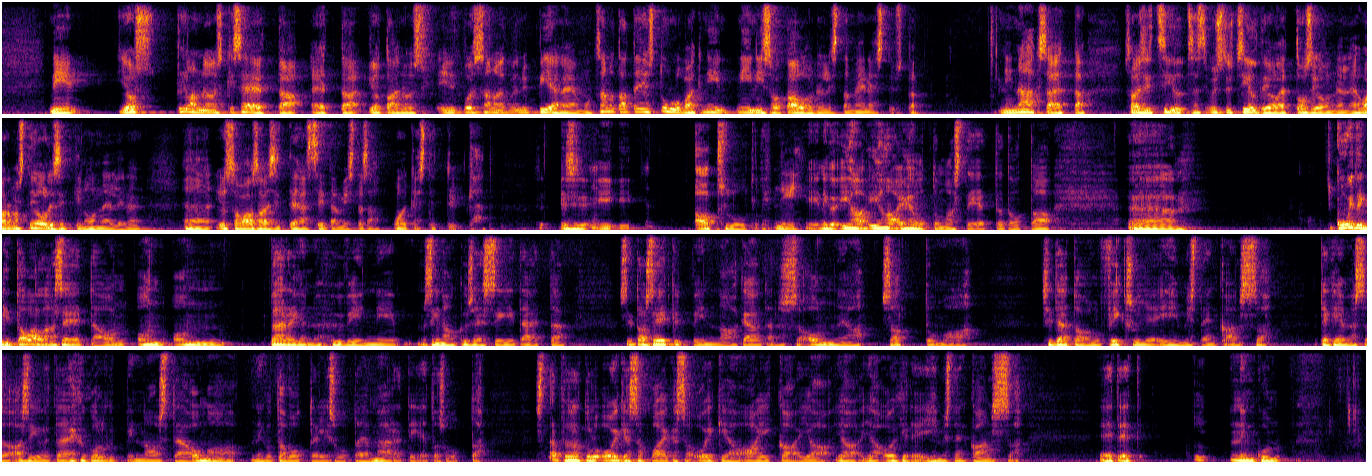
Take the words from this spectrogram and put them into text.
niin jos tilanne olisikin se, että, että jotain olisi, ei nyt voi sanoa, että mennyt pieleen, mutta sanotaan, että ei olisi tullut vaikka niin, niin iso taloudellista menestystä, niin näetkö sä, että saisit, sä pystyt silti olemaan tosi onnellinen ja varmasti olisitkin onnellinen, jos sä vaan saisit tehdä sitä, mistä sä oikeasti tykkäät. Absolutely. Niin. niin ihan, ihan ehdottomasti, että tota, ää, kuitenkin tavallaan se, että on, on, on pärjännyt hyvin, niin siinä on kyse siitä, että sitä on 70 pinnaa käytännössä onnea, sattumaa, sitä, että on ollut fiksujen ihmisten kanssa tekemässä asioita ehkä 30 pinnaa on sitä omaa niin tavoitteellisuutta ja määrätietoisuutta – sitä, että oot tullut oikeassa paikassa oikeaa aikaa ja, ja, ja oikeiden ihmisten kanssa. Et, et, niin kun,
